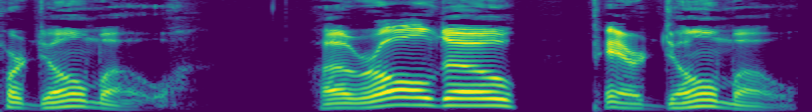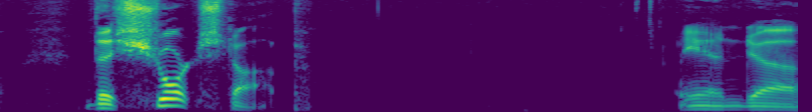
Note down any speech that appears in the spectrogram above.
Perdomo. Geraldo Perdomo, the shortstop. And uh,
